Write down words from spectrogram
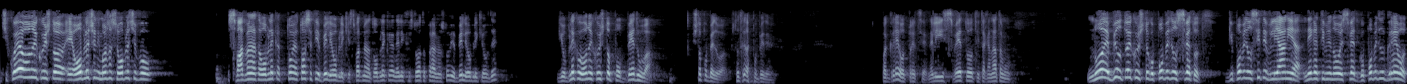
Значи, кој е оној кој што е облечен и може да се облече во свадбената облека? Тоа, е, тоа се тие бели облики. Свадбената облека, нели Христовата правилност, овие бели облики овде, ги облекува оној кој што победува. Што победува? Што треба да победиме? Па греот пред се, нели, и светот и така натаму. Но е бил тој кој што го победил светот, ги победил сите влијанија негативни на овој свет, го победил гревот,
